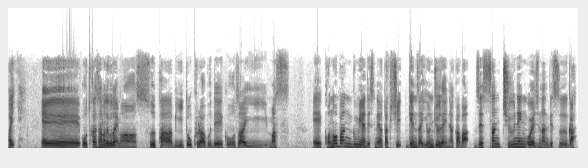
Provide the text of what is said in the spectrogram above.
はい。えー、お疲れ様でございます。スーパービートクラブでございます。えーこの番組はですね、私、現在40代半ば、絶賛中年親父なんですが、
